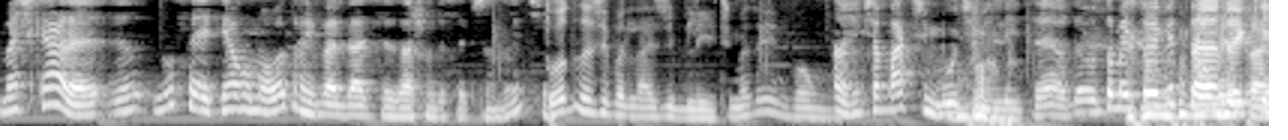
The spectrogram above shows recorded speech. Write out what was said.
Mas, cara, eu não sei, tem alguma outra rivalidade que vocês acham decepcionante? Todas as rivalidades de Bleach, mas aí vamos. Não, a gente já bate muito em Bleach, é, eu, eu também tô evitando aqui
